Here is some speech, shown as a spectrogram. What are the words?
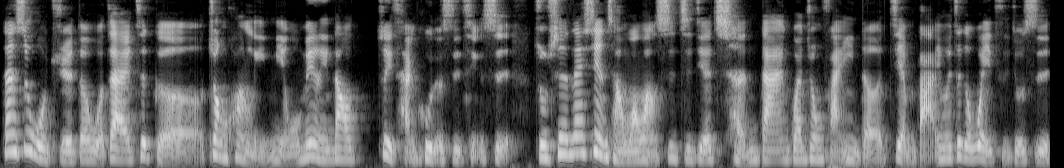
但是我觉得我在这个状况里面，我面临到最残酷的事情是，主持人在现场往往是直接承担观众反应的箭靶，因为这个位置就是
